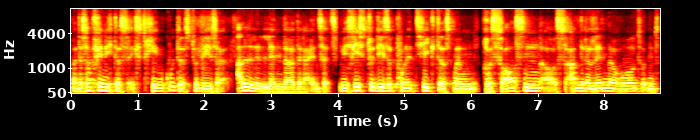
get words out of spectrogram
Und deshalb finde ich das extrem gut, dass du diese alle Länder da einsetzt. Wie siehst du diese Politik, dass man Ressourcen aus anderen Ländern holt und,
